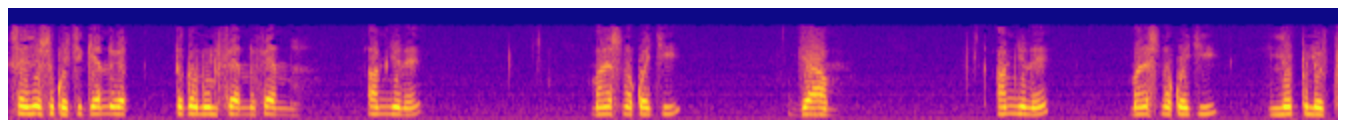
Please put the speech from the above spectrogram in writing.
sañesu ko ci genn wet dëgganul fenn fenn am ñu ne mënees na ko ci jaam am ñu ne mënees na ko ci lépp lépp.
